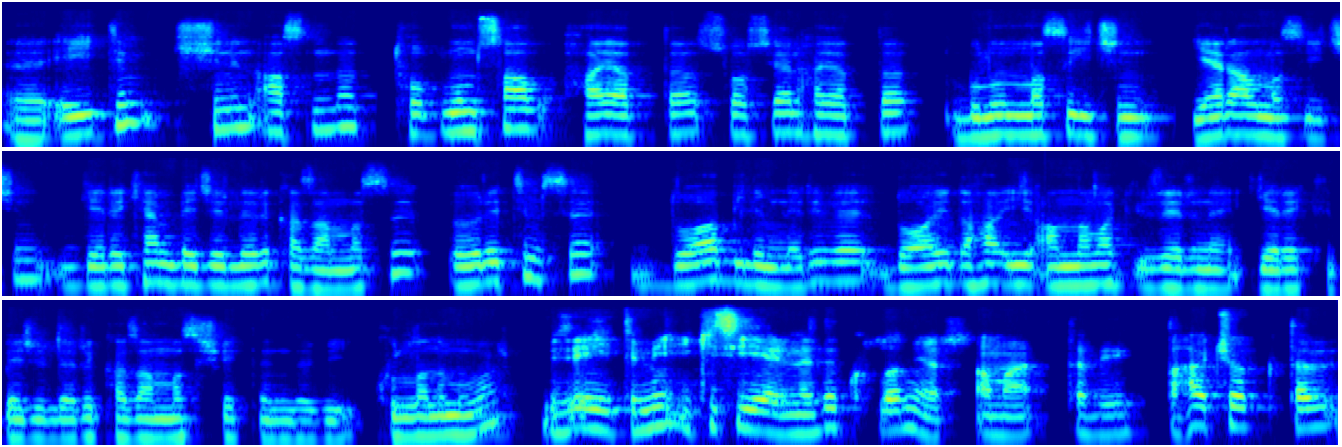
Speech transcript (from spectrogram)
E, eğitim kişinin aslında toplumsal hayatta, sosyal hayatta bulunması için, yer alması için gereken becerileri kazanması. Öğretimse doğa bilimleri ve doğayı daha iyi anlamak üzerine gerekli becerileri kazanması şeklinde bir kullanımı var. Biz eğitimi ikisi yerine de kullanıyoruz ama tabii daha çok tabii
